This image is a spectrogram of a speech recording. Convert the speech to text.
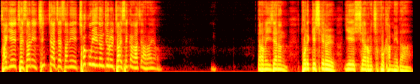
자기의 재산이, 진짜 재산이 천국에 있는 줄을 잘 생각하지 않아요. 여러분, 이제는 돌이키시기를 예수 여러분 축복합니다.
